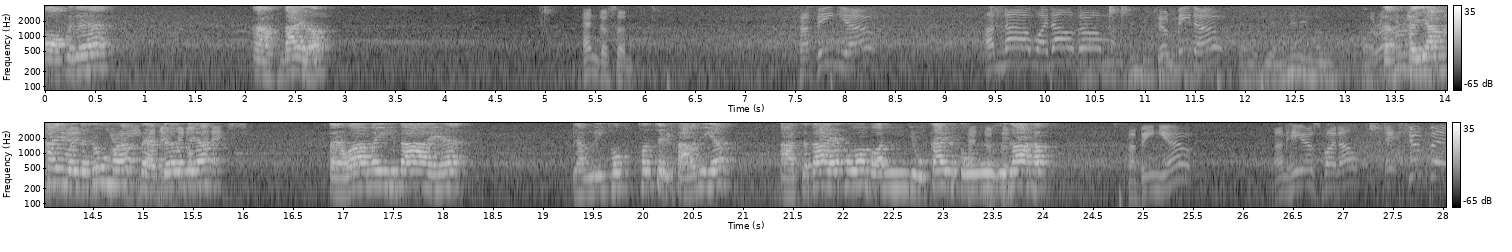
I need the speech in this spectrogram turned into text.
ออกไปเลยฮะอ้าวได้เหรอ Henderson. Fabinho. And now Wijnaldum. It's indicated Firmino. There will be a minimum of The จะ referee พยายามให้เวนดุมครับแบบเดิมเลยครับ additional minutes. แต่ว่าไม่ได้ฮะ ยังมีทดทดเจ็บอีกสามนาทีครับ อาจจะได้ครับเพราะว่าบอลอยู่ใกล้ประตู Henderson วิลล่าครับ Fabinho. And here's Wijnaldum. It should be.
